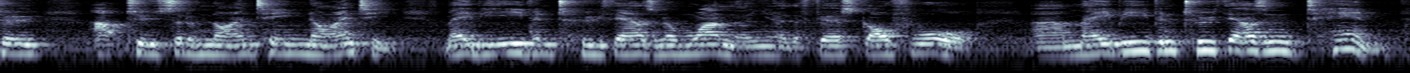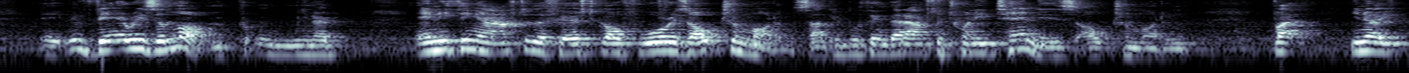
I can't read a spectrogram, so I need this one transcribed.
II up to sort of 1990, maybe even 2001, you know, the first Gulf War, uh, maybe even 2010. It varies a lot, you know, anything after the first Gulf War is ultra modern. Some people think that after 2010 is ultra modern. But, you know,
